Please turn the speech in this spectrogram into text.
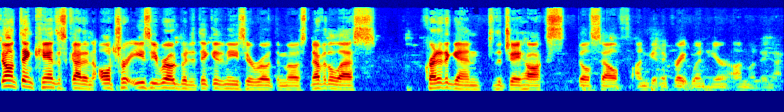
Don't think Kansas got an ultra easy road, but I think it's an easier road than most. Nevertheless, credit again to the Jayhawks, Bill Self, on getting a great win here on Monday night.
